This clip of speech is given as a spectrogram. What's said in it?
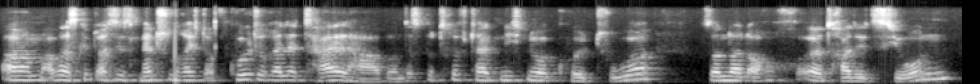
Ähm, aber es gibt auch dieses Menschenrecht auf kulturelle Teilhabe. Und das betrifft halt nicht nur Kultur, sondern auch äh, Traditionen.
